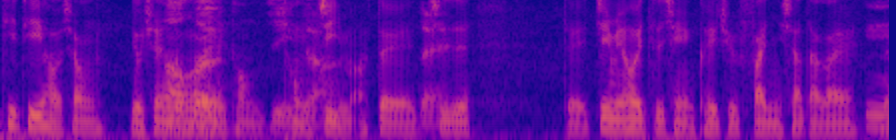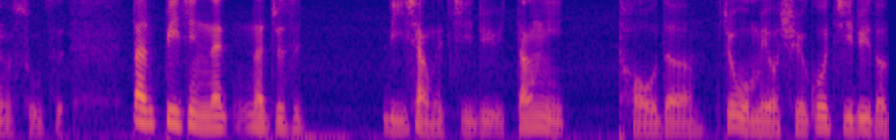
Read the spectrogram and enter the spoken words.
PTT 好像有些人都哦会统计统计，嘛，对，其实对见面会之前也可以去翻一下大概那个嗯数字，但毕竟那那就是理想的几率。当你投的，就我们有学过几率都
